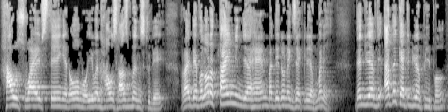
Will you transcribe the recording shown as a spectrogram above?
housewives staying at home or even house husbands today, right? They have a lot of time in their hand, but they don't exactly have money. Then you have the other category of people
